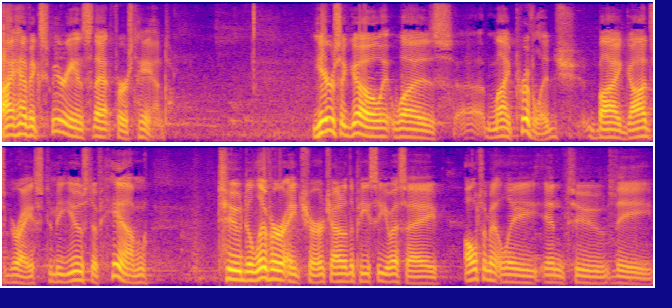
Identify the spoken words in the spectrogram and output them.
I have experienced that firsthand. Years ago, it was uh, my privilege, by God's grace, to be used of Him to deliver a church out of the PCUSA ultimately into the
